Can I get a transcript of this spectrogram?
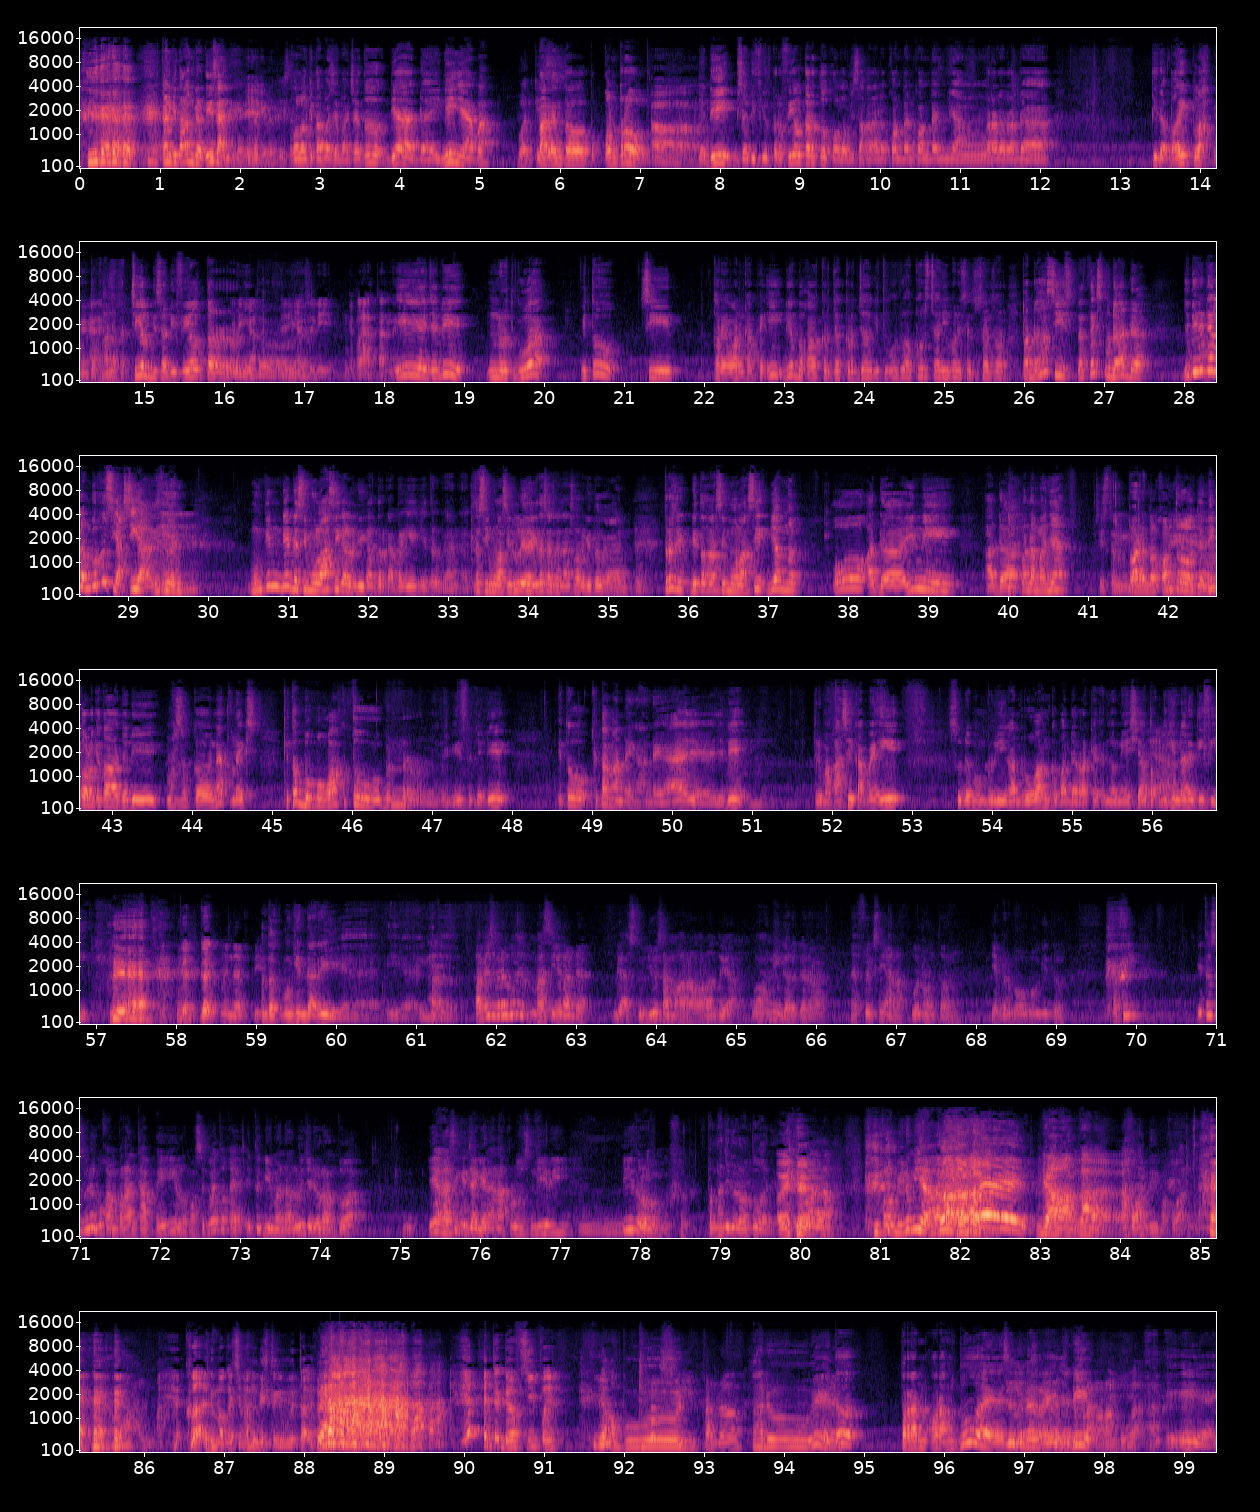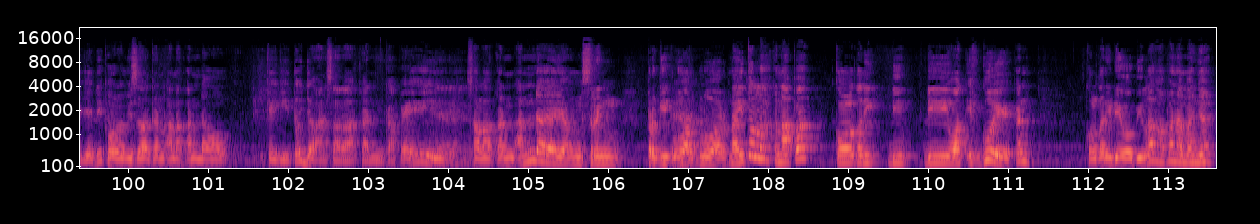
kan kita kan gratisan ya Iya, gratisan. kalau kita baca-baca tuh dia ada ininya apa Buat kids. parental control oh jadi bisa di filter-filter tuh kalau misalkan ada konten-konten yang rada-rada tidak baik lah untuk anak kecil bisa difilter jadi gitu jadi nggak bisa di nggak kelihatan Iya, jadi menurut gua itu si karyawan KPI dia bakal kerja-kerja gitu. Waduh, aku harus cari mana sensor sensor. Padahal si Netflix udah ada. Jadi dia lembur tuh sia-sia gitu kan. Mungkin dia ada simulasi kalau di kantor KPI gitu kan. Kita simulasi dulu ya, kita sensor-sensor gitu kan. Terus di, di tengah simulasi dia nge oh ada ini, ada apa namanya? Sistem parental control. Iya. Jadi kalau kita jadi masuk ke Netflix, kita buang waktu, bener kayak gitu. Jadi itu kita ngandai-ngandai aja. Jadi Hmm. terima kasih KPI sudah memberikan ruang kepada rakyat Indonesia untuk Ya. menghindari TV. good good untuk menghindari ya, iya gitu. Ta- Tapi sebenarnya gue masih rada gak setuju sama orang-orang tuh yang wah nih gara-gara Netflix nih anak gue nonton yang berbau-bau gitu. Tapi itu sebenarnya bukan peran KPI loh. Maksud gue tuh kayak itu gimana lu jadi orang tua? Iya gak sih ngejagain anak lu sendiri? Gitu loh. Pernah jadi orang tua nih. oh iya. Kalau minum iya. Hey! Enggak, enggak. Aku alim, aku alim. Aku alim. ah. Kualim aku cuma distributor Atau dropshipper Ya ampun. Shipper dong. Aduh, iya, itu peran orang tua ya sebenarnya. Iya, jadi peran orang tua. Iya, jadi kalau misalkan anak anda kayak gitu jangan salahkan KPI, salahkan anda yang sering pergi keluar-keluar. Nah itulah kenapa kalau tadi di di what if gue kan kalau tadi Dewo bilang apa namanya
